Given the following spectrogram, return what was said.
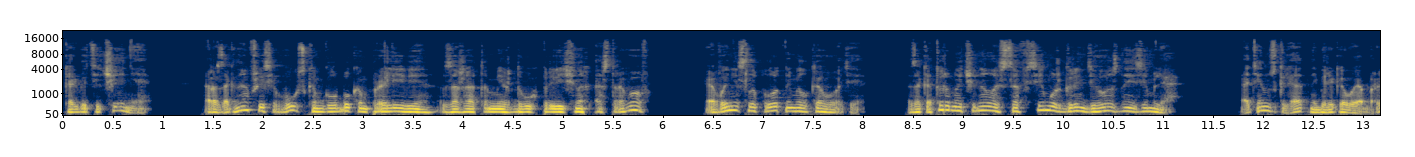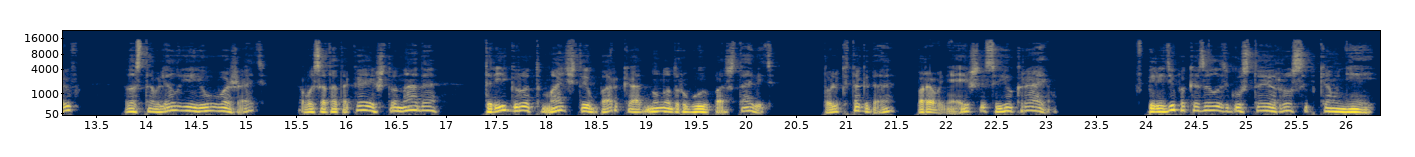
когда течение, разогнавшись в узком глубоком проливе, зажатом между двух приличных островов, вынесло плотное мелководье, за которым начиналась совсем уж грандиозная земля. Один взгляд на береговой обрыв заставлял ее уважать. Высота такая, что надо три грот мачты барка одну на другую поставить, только тогда поравняешься с ее краем. Впереди показалась густая россыпь камней,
